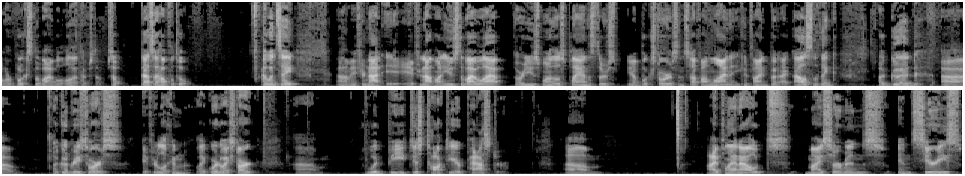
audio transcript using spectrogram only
or books of the Bible, all that type of stuff. So that's a helpful tool. I would say um, if you're not if you're not want to use the Bible app or use one of those plans, there's you know bookstores and stuff online that you can find. But I, I also think a good uh, a good resource if you're looking like where do I start um, would be just talk to your pastor. Um, I plan out my sermons in series,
